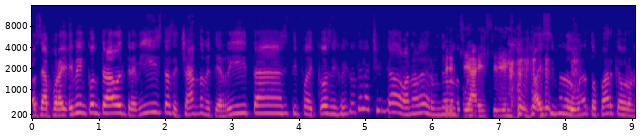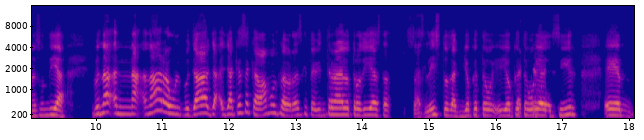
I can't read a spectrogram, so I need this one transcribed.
o sea, por ahí me he encontrado entrevistas, echándome tierritas, ese tipo de cosas. Y dijo, hijos de la chingada, van a ver, un día me Sí, los sí, voy ahí sí. Ahí sí me lo voy a topar, cabrones, un día. Pues nada, nada, Raúl, pues ya, ya, ya casi acabamos, la verdad es que te vi entrenar el otro día, estás, estás listo, o sea, yo qué te, voy- yo qué te voy a decir. Em,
